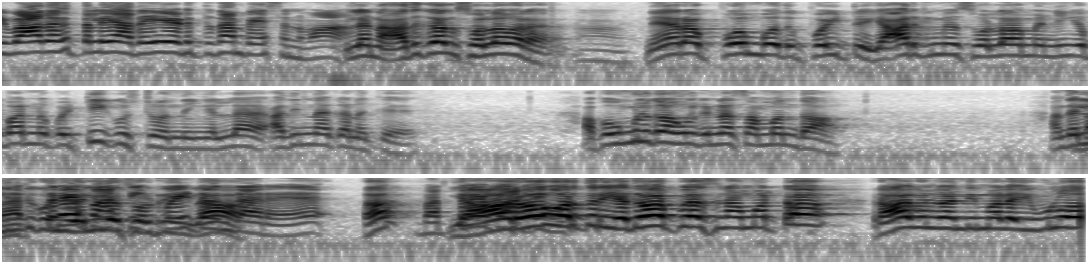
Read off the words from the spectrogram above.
விவாதத்திலேயே அதே எடுத்து தான் பேசணுமா? இல்ல நான் அதுக்காக சொல்ல வரேன். ம். நேரா போகும்போது போயிட்டு யாருக்குமே சொல்லாம நீங்க பாருன்னு போய் டீ குடிச்சிட்டு வந்தீங்கல்ல அது என்ன கணக்கு? அப்ப உங்களுக்கு அவங்களுக்கு என்ன சம்பந்தம்? அந்த லிங்க் கொஞ்சம் வெளியில சொல்றீங்களா? யாரோ ஒருத்தர் ஏதோ பேசினா மட்டும் ராகுல் காந்தி மேல இவ்வளோ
